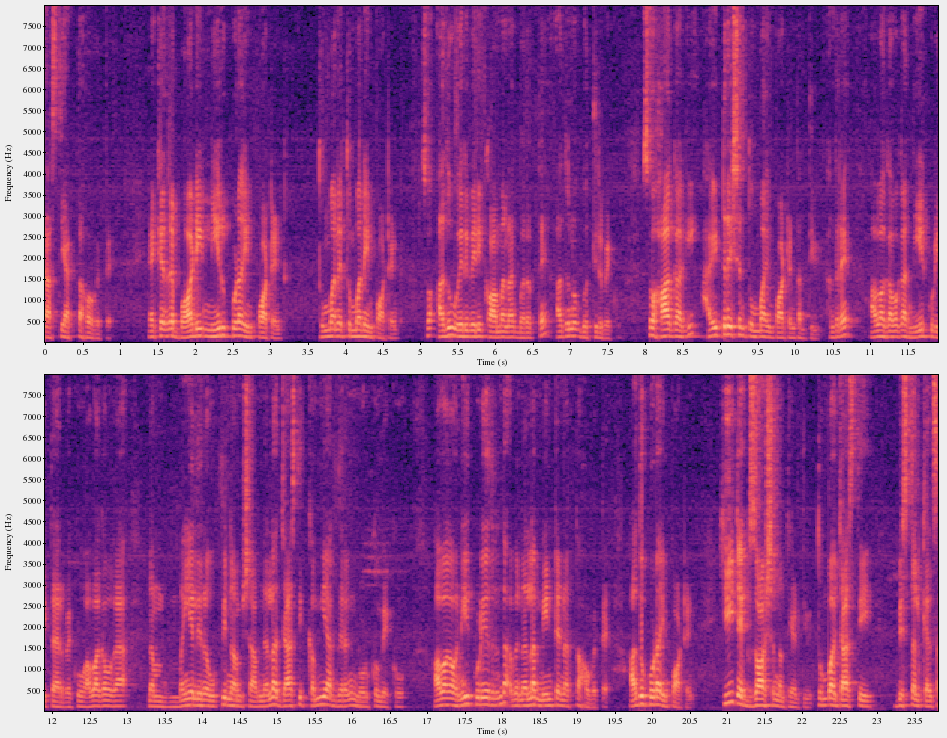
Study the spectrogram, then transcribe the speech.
ಜಾಸ್ತಿ ಆಗ್ತಾ ಹೋಗುತ್ತೆ. ಯಾಕೆಂದರೆ ಬಾಡಿ ನೀರು ಕೂಡ ಇಂಪಾರ್ಟೆಂಟ್ ತುಂಬಾ ತುಂಬಾ ಇಂಪಾರ್ಟೆಂಟ್ ಸೊ ಅದು ವೆರಿ ವೆರಿ ಕಾಮನ್ ಆಗಿ ಬರುತ್ತೆ. ಅದನ್ನು ಗೊತ್ತಿರಬೇಕು. ಸೊ ಹಾಗಾಗಿ ಹೈಡ್ರೇಷನ್ ತುಂಬ ಇಂಪಾರ್ಟೆಂಟ್ ಅಂತೀವಿ. ಅಂದರೆ ಆವಾಗವಾಗ ನೀರು ಕುಡಿತಾ ಇರಬೇಕು ಆವಾಗವಾಗ ನಮ್ಮ ಮೈಯಲ್ಲಿರೋ ಉಪ್ಪಿನ ಅಂಶ ಅವನ್ನೆಲ್ಲ ಜಾಸ್ತಿ ಕಮ್ಮಿ ಆಗದಿರಂಗೆ ನೋಡ್ಕೊಬೇಕು. ಆವಾಗ ನೀರು ಕುಡಿಯೋದ್ರಿಂದ ಅವನ್ನೆಲ್ಲ ಮೇಂಟೈನ್ ಆಗ್ತಾ ಹೋಗುತ್ತೆ. ಅದು ಕೂಡ ಇಂಪಾರ್ಟೆಂಟ್ ಹೀಟ್ ಎಕ್ಸಾಷನ್ ಅಂತ ಹೇಳ್ತೀವಿ. ತುಂಬ ಜಾಸ್ತಿ ಬಿಸಿಲಲ್ಲಿ ಕೆಲಸ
